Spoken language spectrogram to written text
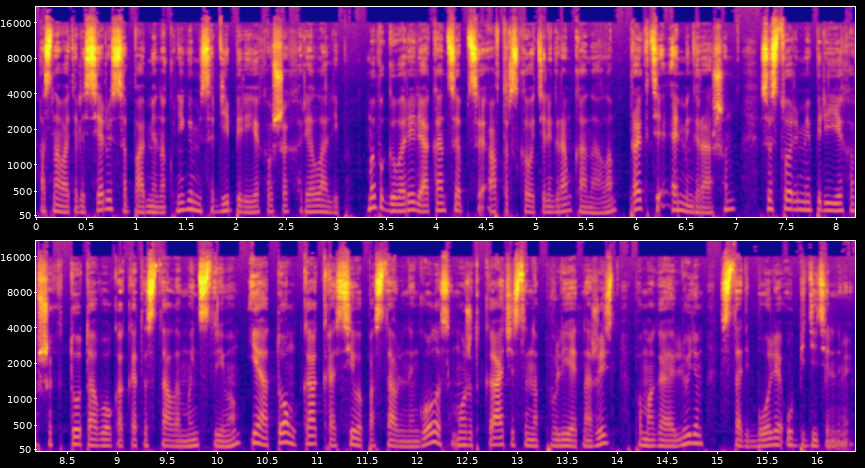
основателя сервиса по обмену книгами среди переехавших Релалип. Мы поговорили о концепции авторского телеграм-канала, проекте Emigration с историями переехавших до того, как это стало мейнстримом, и о том, как красиво поставленный голос может качественно повлиять на жизнь, помогая людям стать более убедительными.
